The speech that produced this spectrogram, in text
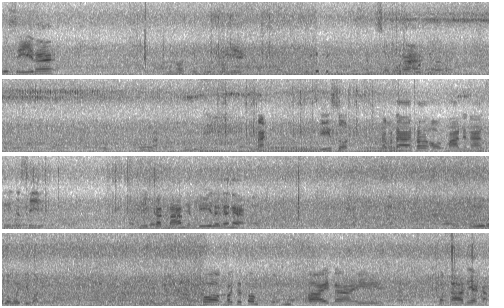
ผู้สีนะ มีหอดเห็นผู้สีอันสมห้าเห็นไหมสีสด ธรรมดาถ้าออกมานานๆสีจะซีดนี่กันน้ำอย่างดีเลยนะเนี่ยอันนี้มาลงไว้กี่วัน ก็เขาจะต้องขนภายในสัปดาห์เนี้ครับ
